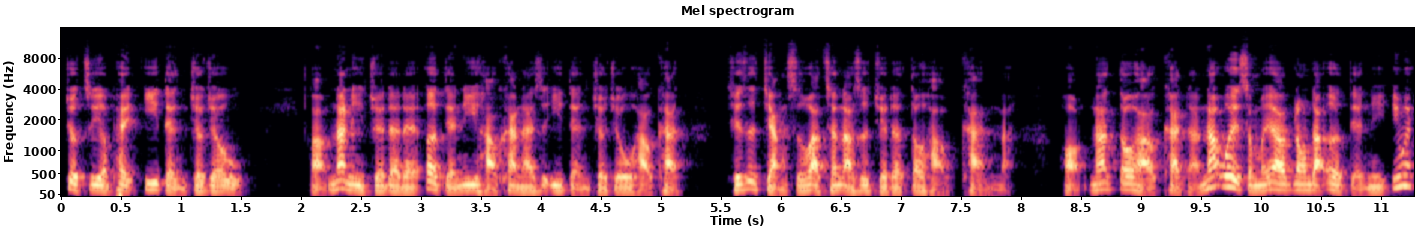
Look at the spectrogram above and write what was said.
就只有配一点九九五，好，那你觉得呢？二点一好看还是一点九九五好看？其实讲实话，陈老师觉得都好看呐，好，那都好看的。那为什么要弄到二点一？因为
